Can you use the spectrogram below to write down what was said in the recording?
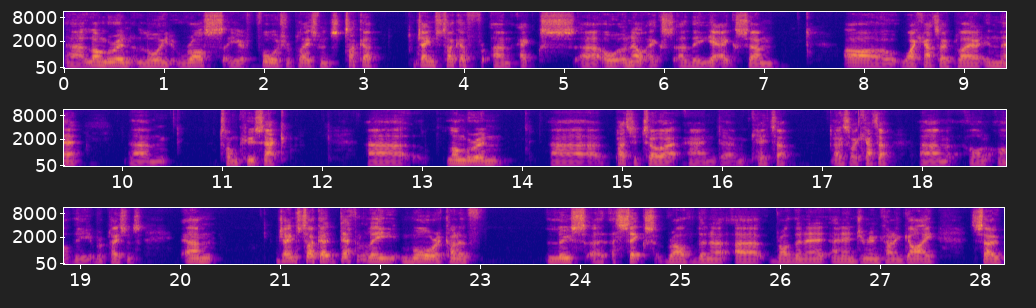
Uh, Lonergan, Lloyd, Ross are your forward replacements. Tucker, James Tucker, um, ex uh, or no ex uh, the yeah ex um, oh, Waikato player in there, um, Tom Cusack, uh, Lonergan, uh, Pasitoa, and um, Keta, oh, sorry, Kata um, are, are the replacements. Um, James Tucker definitely more a kind of loose a, a six rather than a, a rather than a, an engine room kind of guy. So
